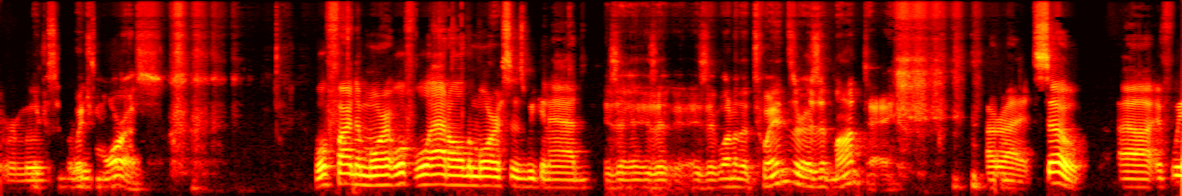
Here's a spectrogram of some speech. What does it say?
Remove which, which Morris We'll find a more. We'll, we'll add all the Morrises we can add. is it? Is it? Is it one of the twins or is it Monte? All right. So uh, if we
